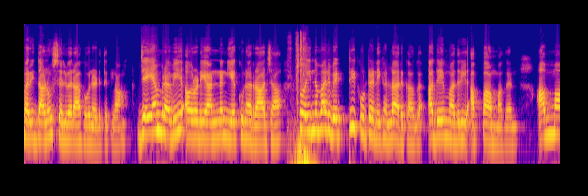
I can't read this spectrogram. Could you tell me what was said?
மாதிரி தனுஷ் செல்வராகவன் எடுத்துக்கலாம். ஜெயம் ரவி அவருடைய அண்ணன் இயக்குனர் ராஜா. ஸோ இந்த மாதிரி வெற்றி கூட்டணிகள்லாம் இருக்காங்க. அதே மாதிரி அப்பா மகன் அம்மா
